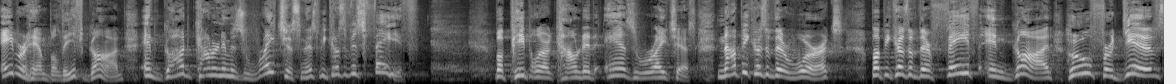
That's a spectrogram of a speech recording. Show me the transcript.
Abraham believed God, and God counted him as righteousness because of his faith but people are counted as righteous, not because of their works, but because of their faith in God who forgives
